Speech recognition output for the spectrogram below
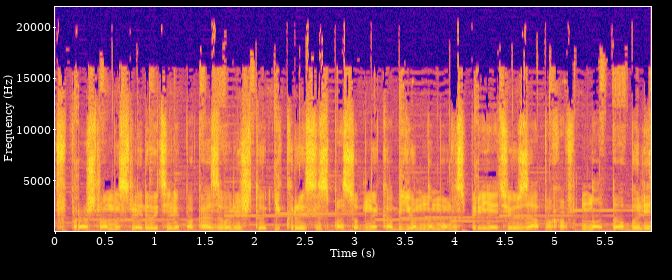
В прошлом исследователи показывали, что и крысы способны к объемному восприятию запахов, но то были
